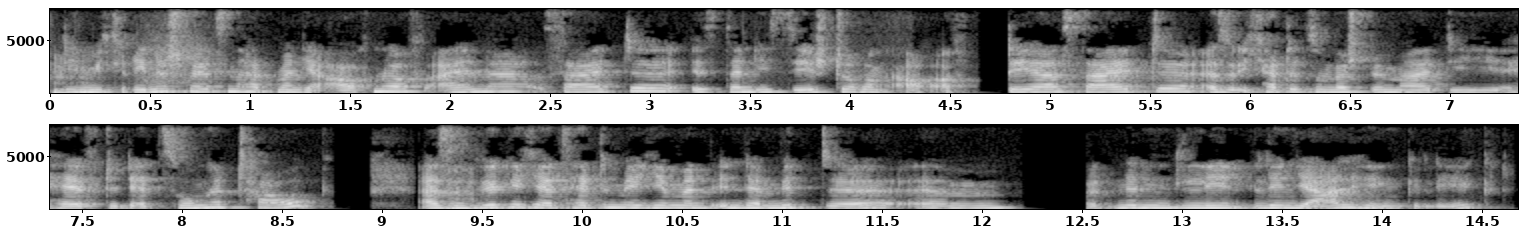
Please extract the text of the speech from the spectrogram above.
die Migräneschmerzen hat man ja auch nur auf einer Seite. Ist dann die Sehstörung auch auf der Seite? Also ich hatte zum Beispiel mal die Hälfte der Zunge taub. Also mhm. wirklich, als hätte mir jemand in der Mitte ähm, ein Lineal hingelegt.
